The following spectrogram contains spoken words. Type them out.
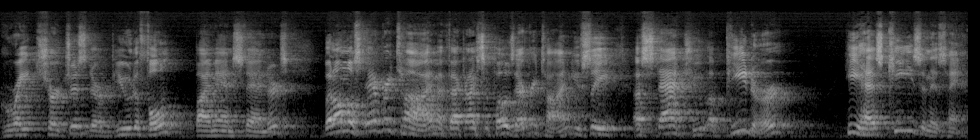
great churches. They're beautiful by man's standards. But almost every time, in fact, I suppose every time, you see a statue of Peter, he has keys in his hand.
